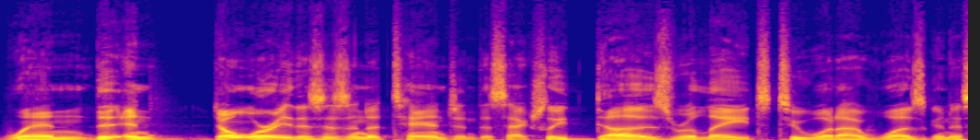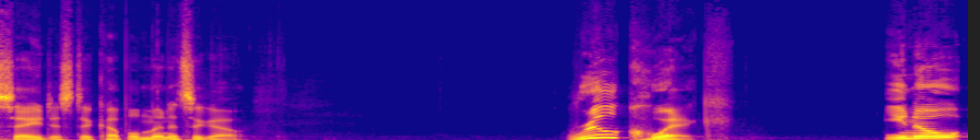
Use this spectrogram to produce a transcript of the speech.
When and don't worry, this isn't a tangent. This actually does relate to what I was going to say just a couple minutes ago real quick, you know,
